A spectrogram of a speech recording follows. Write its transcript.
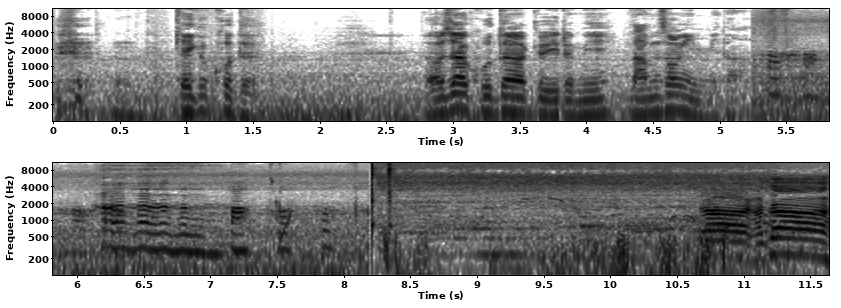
개그 코드. 여자 고등학교 이름이 남성입니다. 자, 가자.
